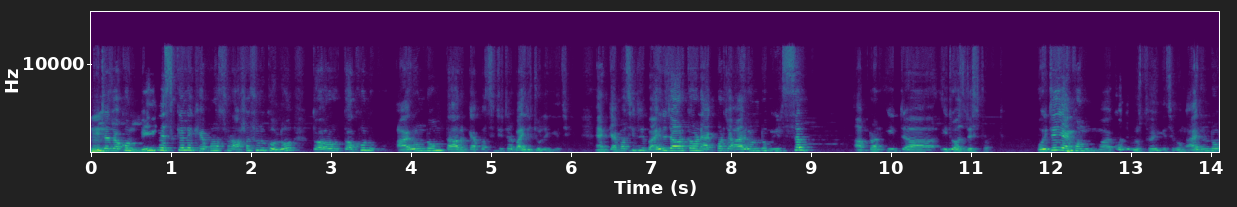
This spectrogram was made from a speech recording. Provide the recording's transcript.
এটা যখন বিগ স্কেলে ক্ষেপণাস্ত্র আসা শুরু করল তখন আয়রন ডোম তার ক্যাপাসিটিটার বাইরে চলে গিয়েছে। অ্যান্ড ক্যাপাসিটির বাইরে যাওয়ার কারণে এক পর্যায়ে আয়রন ডোম ইটসেলফ আপনার ইট ইট ওয়াজ ডিস্ট্রয়েড ওইটাই এখন ক্ষতিগ্রস্ত হয়ে গেছে এবং আয়রন ডোম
